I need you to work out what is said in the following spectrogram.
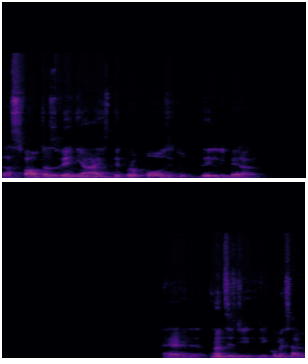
Das faltas veniais de propósito deliberado. É, antes de, de começar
